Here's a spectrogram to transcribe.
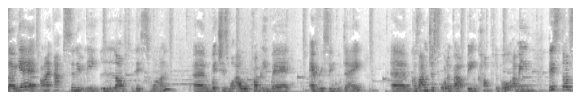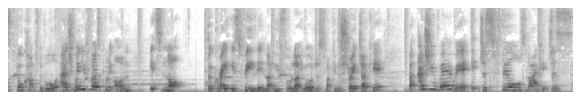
So yeah, I absolutely loved this one, um, which is what I will probably wear every single day because um, I'm just all about being comfortable. I mean, this does feel comfortable. As when you first put it on, it's not the greatest feeling. Like you feel like you're just like in a straight jacket. But as you wear it, it just feels like it just,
